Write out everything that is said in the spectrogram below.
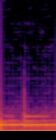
you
